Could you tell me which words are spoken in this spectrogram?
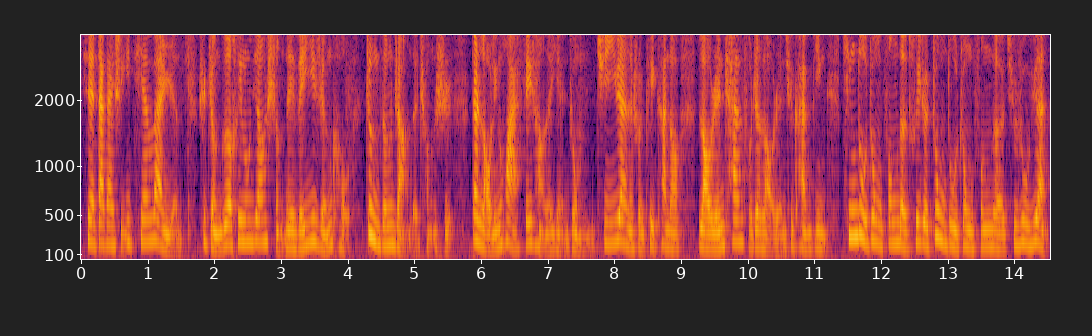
现在大概是一千万人，是整个黑龙江省内唯一人口正增长的城市，但是老龄化非常的严重，去医院的时候可以看到老人搀扶着老人去看病，轻度中风的推着重度中风的去入院。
